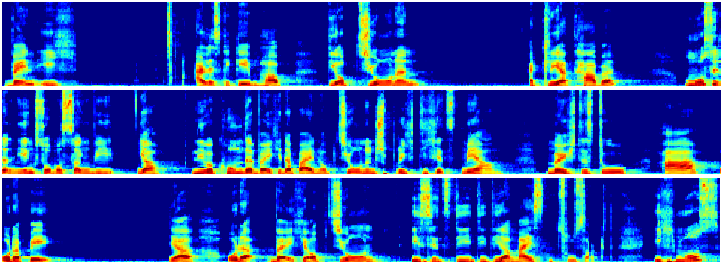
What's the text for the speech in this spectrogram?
wenn ich alles gegeben habe, die Optionen erklärt habe, muss ich dann irgend sowas sagen wie, ja, lieber Kunde, welche der beiden Optionen spricht dich jetzt mehr an? Möchtest du A oder B? Ja? Oder welche Option ist jetzt die, die dir am meisten zusagt? Ich muss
